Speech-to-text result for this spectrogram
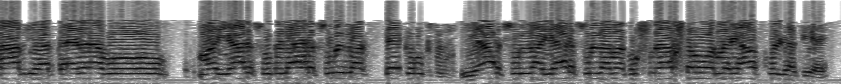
خواب جو آتا ہے نا، وہ میں یا رسول اللہ رسول اللہ یا رسول اللہ، یا رسول اللہ، میں گفت آتا ہوں اور میری آنکھ کھل جاتی ہے۔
